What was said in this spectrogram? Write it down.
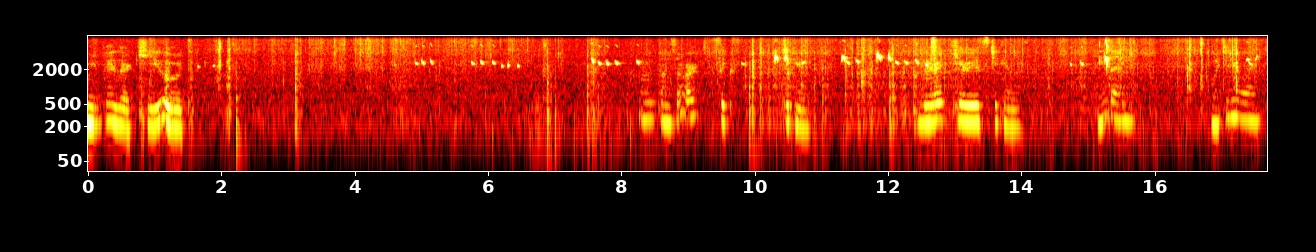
Oh, you guys are cute. Oh, those are our six chickens. Very curious chickens. Hey, buddy. What you doing?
